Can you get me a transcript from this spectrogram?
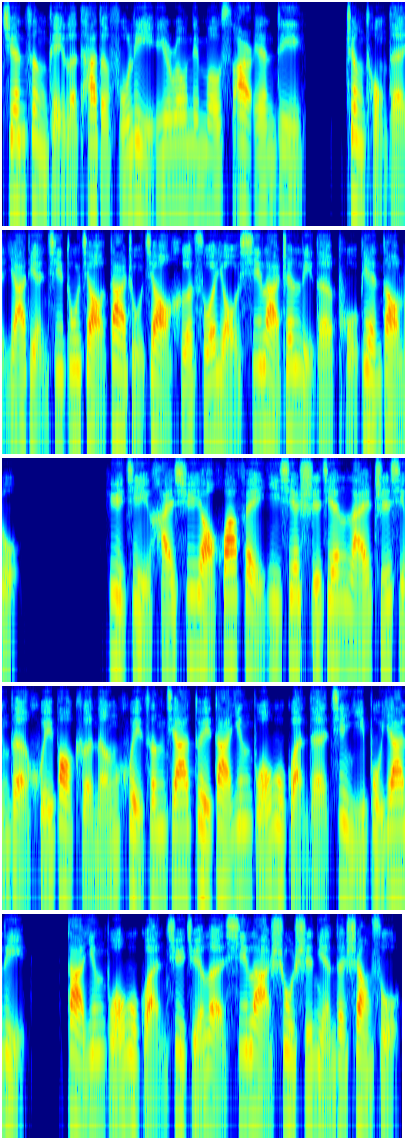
捐赠给了他的福利 euronymos R&D 正统的雅典基督教大主教和所有希腊真理的普遍道路。预计还需要花费一些时间来执行的回报可能会增加对大英博物馆的进一步压力。大英博物馆拒绝了希腊数十年的上诉，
